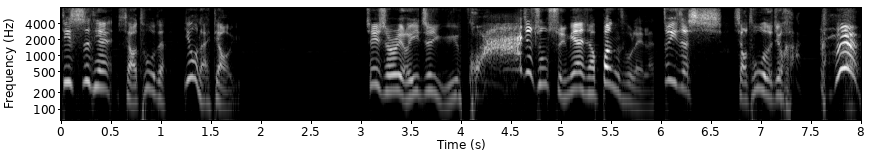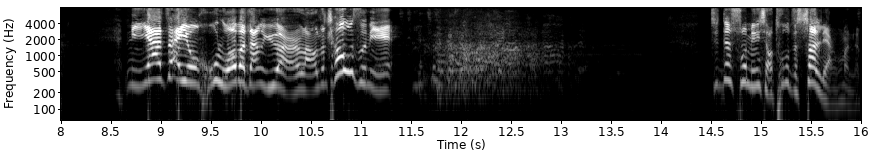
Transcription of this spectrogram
第四天，小兔子又来钓鱼。这时候，有一只鱼咵就从水面上蹦出来了，对着小兔子就喊：“你呀，再用胡萝卜当鱼饵，老子抽死你！”这这说明小兔子善良嘛？那。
